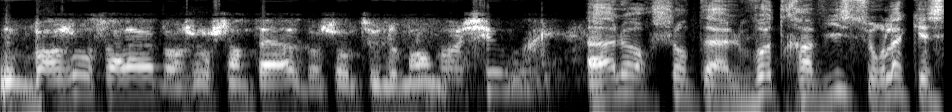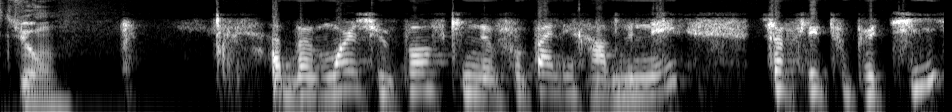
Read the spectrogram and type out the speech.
Bonjour Salah, bonjour Chantal, bonjour tout le monde. Bonjour. Alors Chantal, votre avis sur la question ah ben Moi je pense qu'il ne faut pas les ramener, sauf les tout petits,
